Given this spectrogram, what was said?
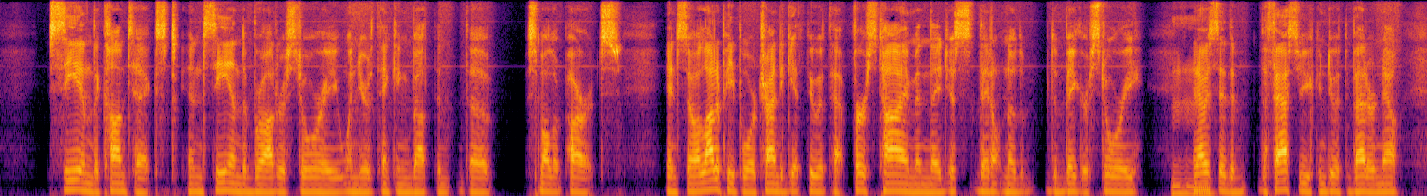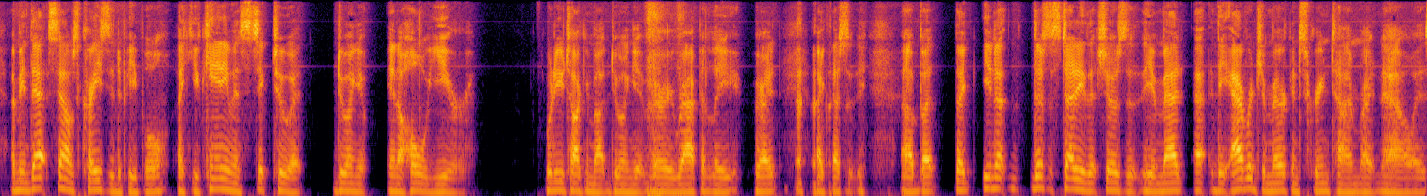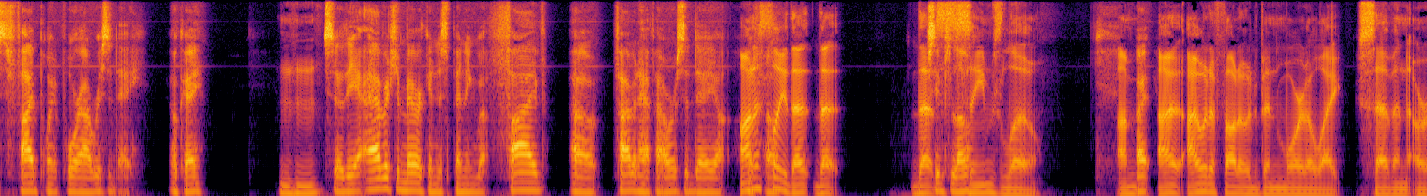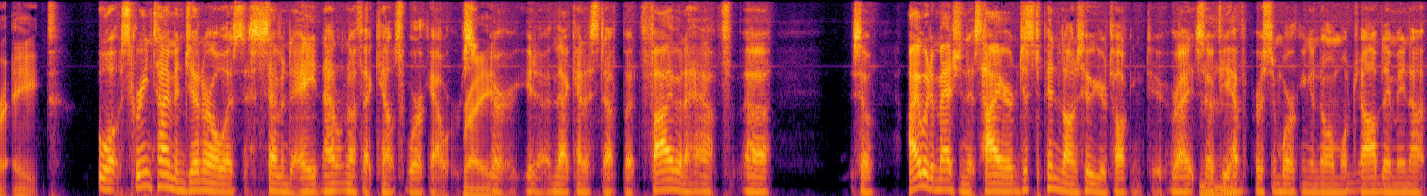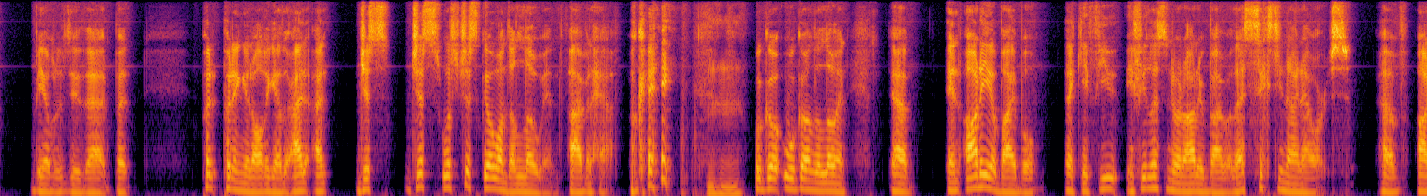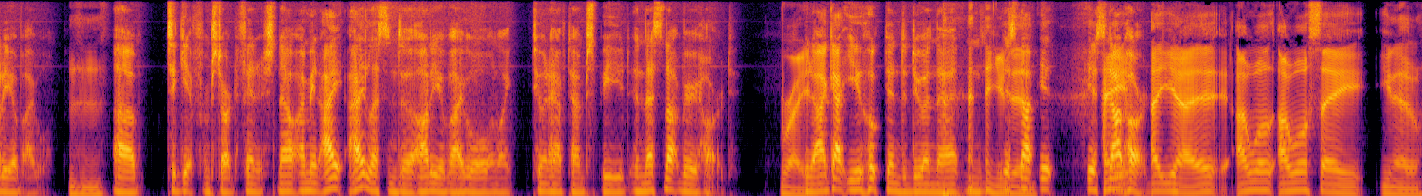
seeing the context and seeing the broader story when you're thinking about the, the smaller parts. And so a lot of people are trying to get through it that first time and they just they don't know the, the bigger story. Mm-hmm. And I would say the the faster you can do it the better. Now, I mean that sounds crazy to people. Like you can't even stick to it doing it in a whole year. What are you talking about doing it very rapidly, right? Like that's uh, but like you know there's a study that shows that the uh, the average American screen time right now is 5.4 hours a day, okay? Mm-hmm. So the average American is spending about five uh, five and a half hours a day. Honestly, that that that seems low. Seems low. Right. I I would have thought it would have been more to like seven or eight. Well, screen time in general is seven to eight, and I don't know if that counts work hours, right? Or you know, and that kind of stuff. But five and a half. Uh, so I would imagine it's higher, just depending on who you're talking to, right? So mm-hmm. if you mm-hmm. have a person working a normal job, they may not be able to do that. But put, putting it all together, I, I just just let's just go on the low end, five and a half. Okay, mm-hmm. we'll go we'll go on the low end. Uh, an audio Bible, like if you if you listen to an audio Bible, that's sixty nine hours of audio Bible mm-hmm. uh, to get from start to finish. Now, I mean, I I listen to audio Bible in like two and a half times speed, and that's not very hard. Right. You know, I got you hooked into doing that, and it's did. not it. It's hey, not hard. Uh, yeah, it, I will. I will say, you know,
